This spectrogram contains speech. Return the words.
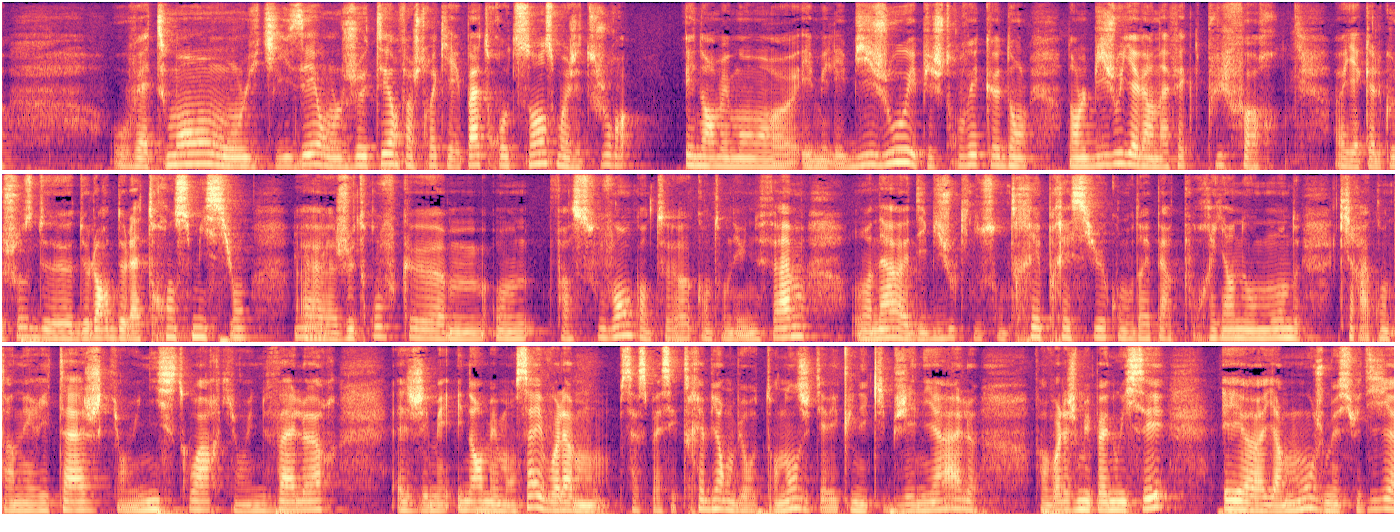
aux vêtements, on l'utilisait, on le jetait, enfin, je trouvais qu'il n'y avait pas trop de sens. Moi, j'ai toujours énormément euh, aimé les bijoux, et puis je trouvais que dans, dans le bijou, il y avait un affect plus fort. Euh, il y a quelque chose de, de l'ordre de la transmission. Euh, je trouve que, euh, on, enfin, souvent, quand, quand on est une femme, on a des bijoux qui nous sont très précieux, qu'on voudrait perdre pour rien au monde, qui racontent un héritage, qui ont une histoire, qui ont une valeur. J'aimais énormément ça, et voilà, mon- ça se passait très bien en bureau de tendance. J'étais avec une équipe géniale. Enfin voilà, je m'épanouissais. Et il y a un moment où je me suis dit,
